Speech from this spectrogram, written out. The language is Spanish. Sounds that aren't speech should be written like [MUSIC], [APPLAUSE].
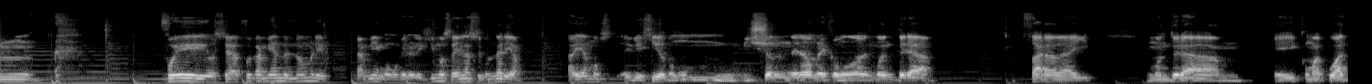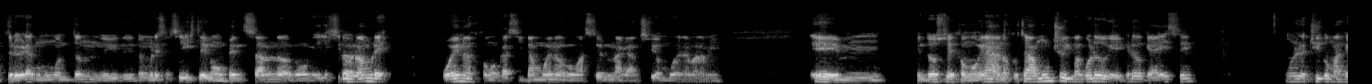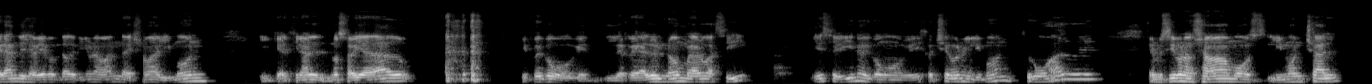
fue, o sea, fue cambiando el nombre también, como que lo elegimos ahí en la secundaria. Habíamos elegido como un millón de nombres, como el momento era Faraday, un momento era eh, como cuatro, era como un montón de, nombres así, viste, como pensando, como que elegir un nombre bueno es como casi tan bueno como hacer una canción buena para mí. Em, entonces, como que nada, nos costaba mucho y me acuerdo que creo que a ese, uno de los chicos más grandes le había contado que tenía una banda llamada Limón y que al final no se había dado. Y fue como que le regaló el nombre, algo así. Y ese vino y como que dijo, che, bueno, y limón. Fue como, algo. Ah, en principio nos llamábamos Limón Chal.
